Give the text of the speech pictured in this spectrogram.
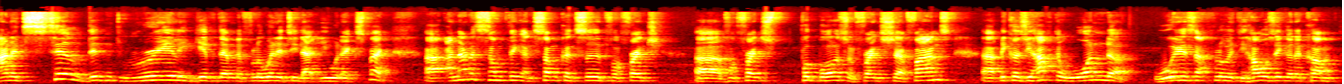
And it still didn't really give them the fluidity that you would expect. Uh, and that is something and some concern for French for French footballers or French uh, fans uh, because you have to wonder where's that fluidity? How is it going to come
